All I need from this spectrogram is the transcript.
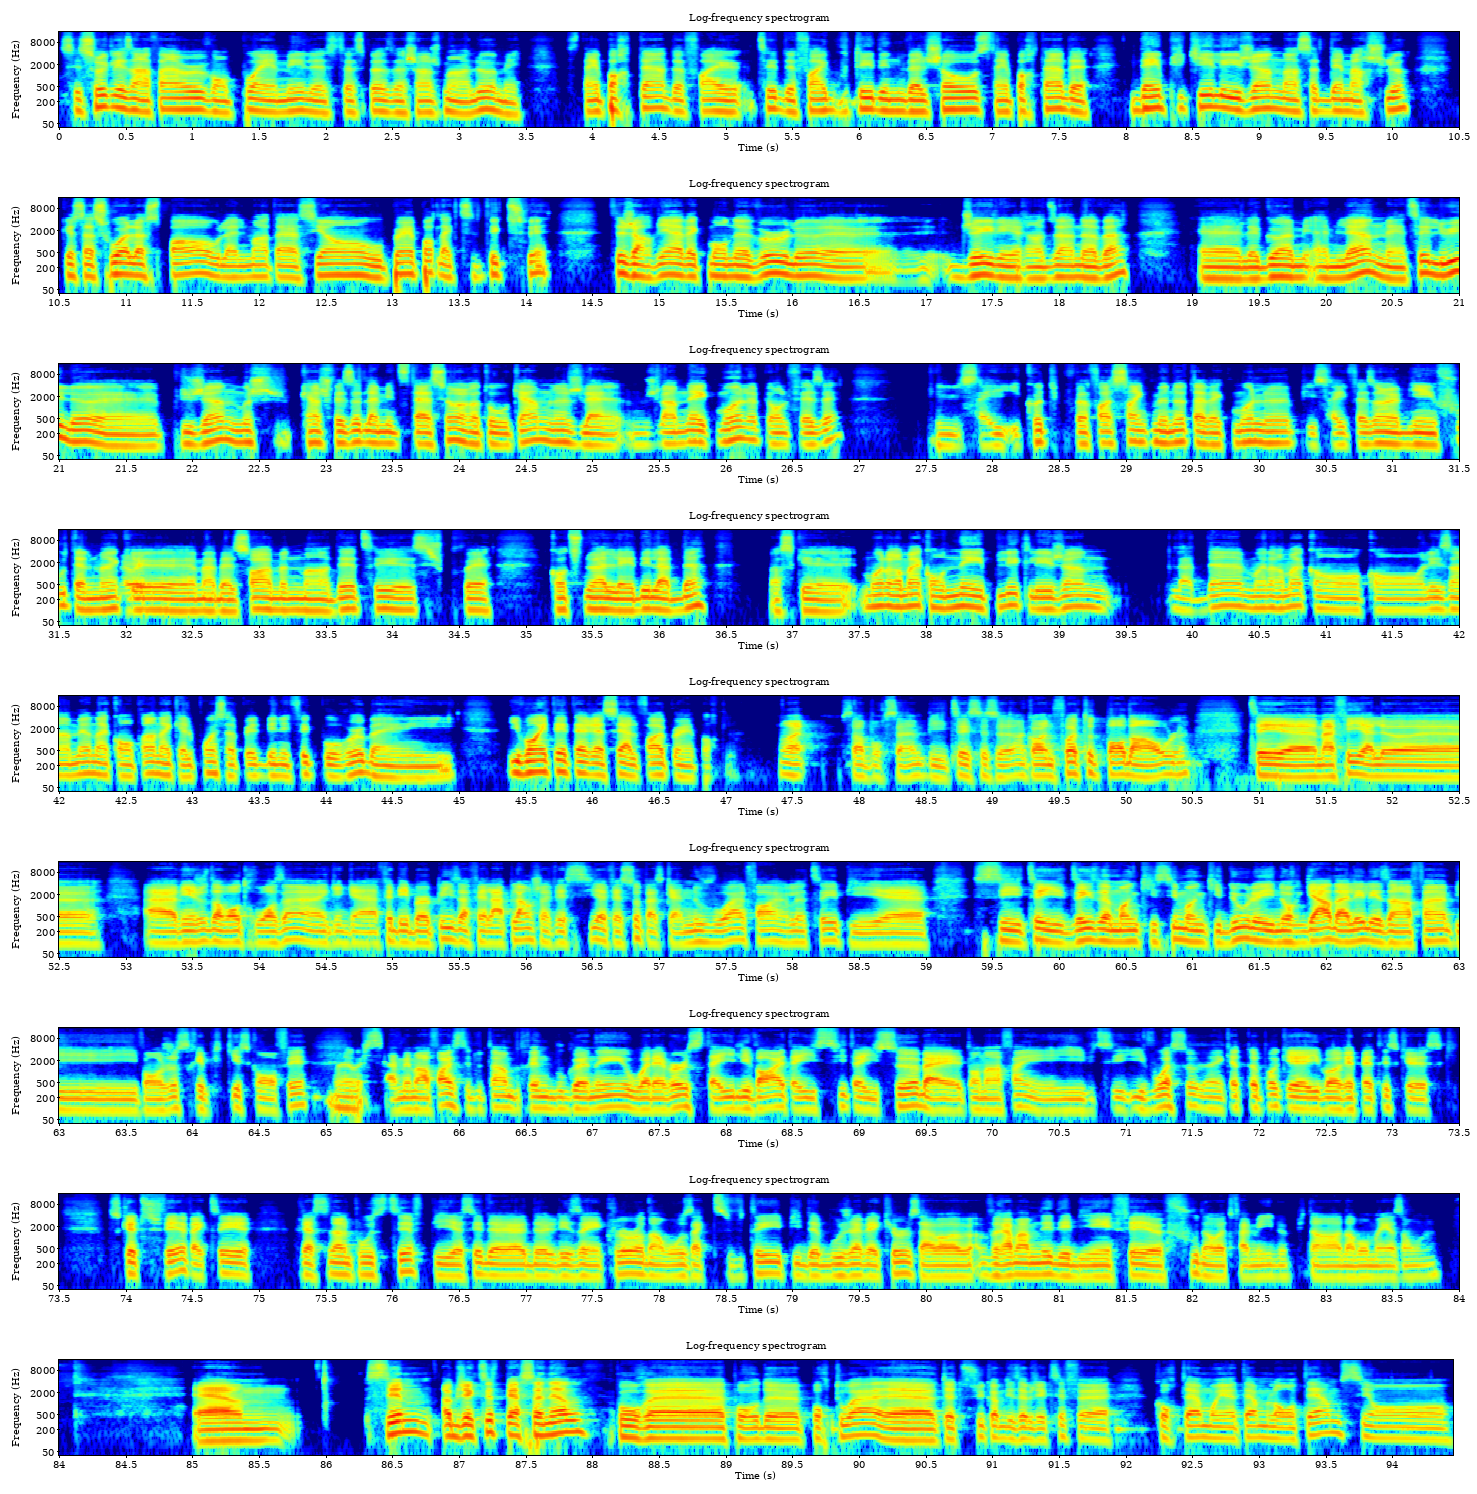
C'est sûr que les enfants, eux, vont pas aimer cette espèce de changement-là, mais c'est important de faire, de faire goûter des nouvelles choses. C'est important d'impliquer les jeunes dans cette démarche-là, que ce soit le sport ou l'alimentation ou peu importe l'activité que tu fais. Tu sais, je reviens avec mon neveu, là, euh, Jay, il est rendu à 9 ans. Le gars à, mais tu sais, lui, là, plus jeune, moi, quand je faisais de la méditation, un retour au calme, je l'emmenais avec moi, là, puis on le faisait. Puis ça, écoute, il pouvait faire cinq minutes avec moi, là, puis ça lui faisait un bien fou tellement ah que ma belle-sœur me demandait si je pouvais continuer à l'aider là-dedans. Parce que moi, vraiment qu'on implique les jeunes là-dedans, moi, vraiment qu'on les emmène à comprendre à quel point ça peut être bénéfique pour eux, ben ils, vont être intéressés à le faire, peu importe. Oui, 100% Puis, tu sais, c'est ça. Encore une fois, tout part d'en haut. Tu sais, euh, ma fille, elle a. Euh, elle vient juste d'avoir trois ans, elle, a fait des burpees, elle fait la planche, elle fait ci, elle fait ça parce qu'elle nous voit le faire. Là, puis euh, si ils disent le monkey see, monkey do, là, ils nous regardent aller, les enfants, puis ils vont juste répliquer ce qu'on fait. C'est la même affaire, si tu tout le temps en train de bougonner ou whatever, si tu l'hiver, tu ici, tu ça, ben, ton enfant, il, il, voit ça. Inquiète-toi pas qu'il va répéter ce que, ce, que tu fais. Fait que, rester dans le positif, puis essayer de, les inclure dans vos activités, puis de bouger avec eux, ça va vraiment amener des bienfaits euh, fous dans votre famille, puis dans, vos maisons. Euh, Sim, objectif personnel pour, euh, pour, de, pour toi, as-tu comme des objectifs court terme, moyen terme, long terme? Si on.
